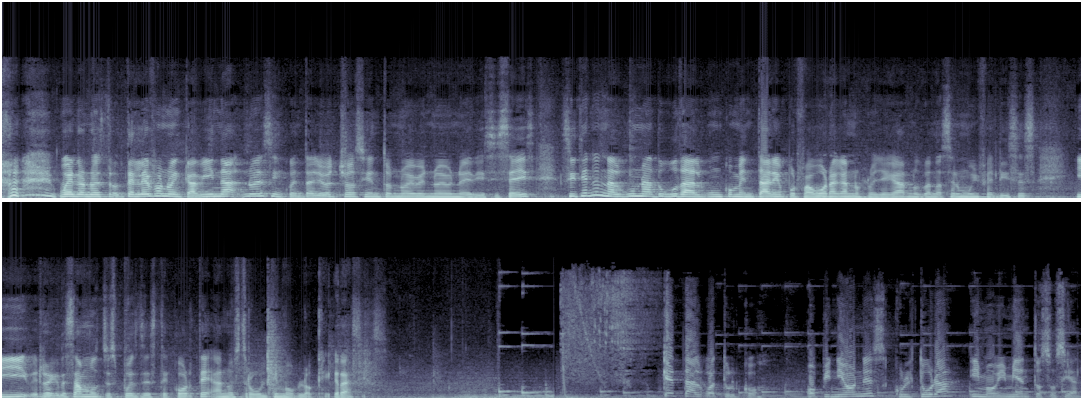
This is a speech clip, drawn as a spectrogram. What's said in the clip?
bueno, nuestro teléfono en cabina 958-109-9916. Si tienen alguna duda, algún comentario, por favor háganoslo llegar, nos van a hacer muy felices. Y regresamos después de este corte a nuestro último bloque. Gracias. ¿Qué tal, Huatulco? Opiniones, cultura y movimiento social.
